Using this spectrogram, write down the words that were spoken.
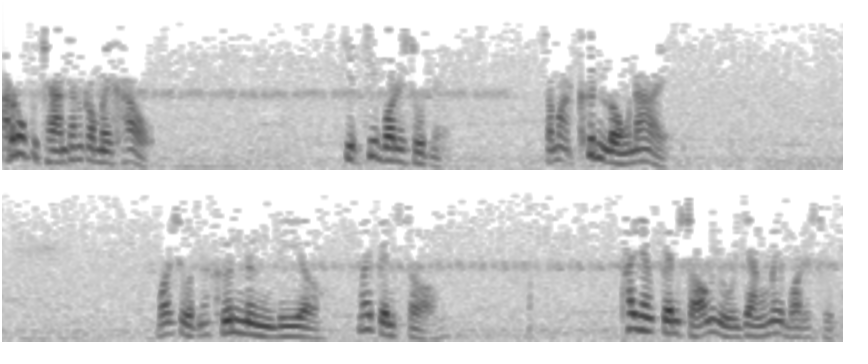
อรูปฌานท่านก็ไม่เข้า จิตที่บริสุทธิ์เนี่ย สามารถขึ้นลงได้ บริสุทธิ์นะคือหนึ่งเดียว ไม่เป็นสองถ้ายังเป็นสองอยู่ยังไม่บริสุทธิ์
